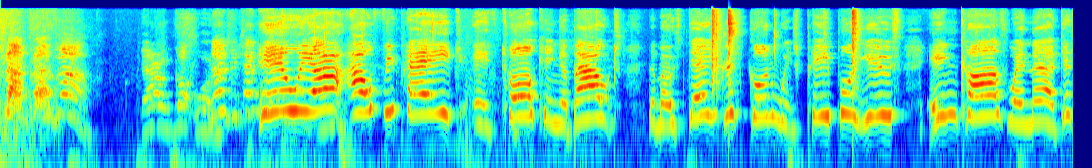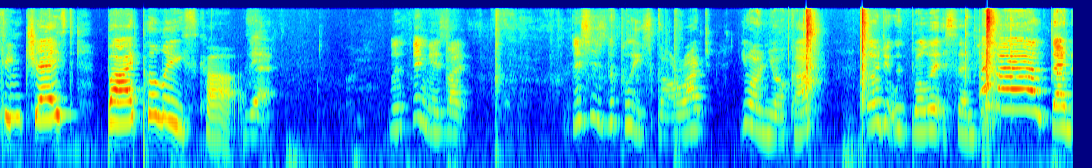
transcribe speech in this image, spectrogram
Blah, blah, blah. I got one. No. Here we are. Alfie Page is talking about the most dangerous gun which people use in cars when they are getting chased by police cars. Yeah. The thing is, like, this is the police car, right? You're in your car. Load it with bullets, then then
